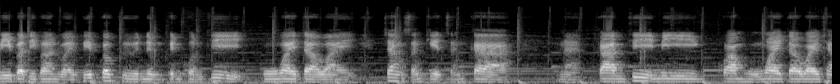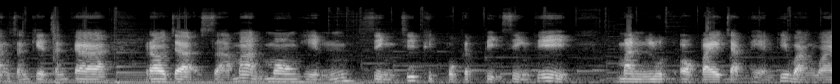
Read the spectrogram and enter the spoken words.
มีปฏิภาณไหวพริบก็คือ 1 เป็นคนที่หูไวตาไวช่างสังเกตสังกานะการที่มีความหูไวตาไวช่างสังเกตสังกา เราจะสามารถมองเห็นสิ่งที่ผิดปกติสิ่งที่มันหลุดออกไปจากแผนที่วางไว้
